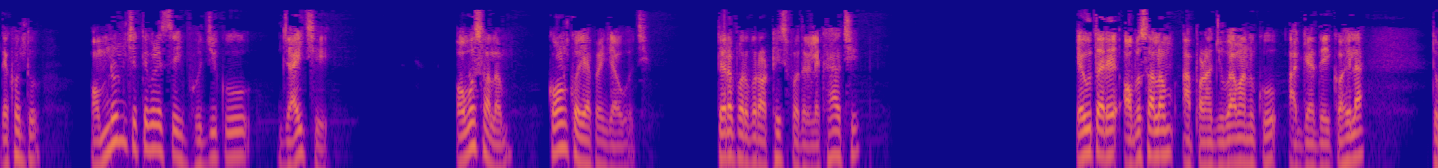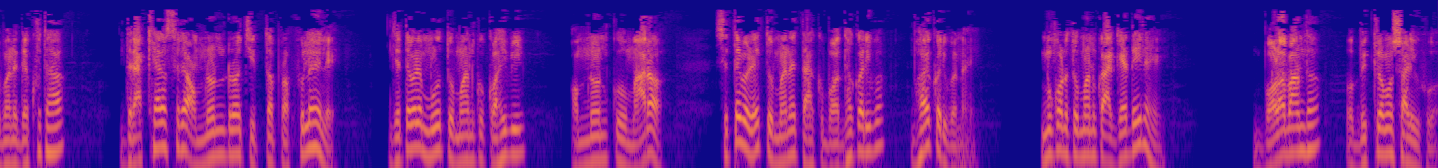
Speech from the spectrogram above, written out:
ଦେଖନ୍ତୁ ଅମ୍ନୋନ୍ ଯେତେବେଳେ ସେହି ଭୋଜିକୁ ଯାଇଛି ଅବସାଲମ କ'ଣ କରିବା ପାଇଁ ଯାଉଅଛି? ତେର ପର୍ବର ଅଠେଇଶ ପଦରେ ଲେଖା ଅଛି ଏଉତାରେ ଅବସାଲମ ଆପଣା ଯୁବାମାନଙ୍କୁ ଆଜ୍ଞା ଦେଇ କହିଲା ତୁମାନେ ଦେଖୁଥାଅ ଦ୍ରାକ୍ଷାରସରେ ଅମ୍ନୋନ୍ର ଚିତ୍ତ ପ୍ରଫୁଲ୍ଲ ହେଲେ। ଯେତେବେଳେ ମୁଁ ତୁମମାନଙ୍କୁ କହିବି ଅମ୍ନୋନ୍କୁ ମାର ସେତେବେଳେ ତୁମାନେ ତାହାକୁ ବଧ କରିବ ଭୟ କରିବ ନାହିଁ। ମୁଁ କ'ଣ ତୁମମାନଙ୍କୁ ଆଜ୍ଞା ଦେଇନାହିଁ ବଳ ବାନ୍ଧ ଓ ବିକ୍ରମଶାଳୀ ହୁଅ।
